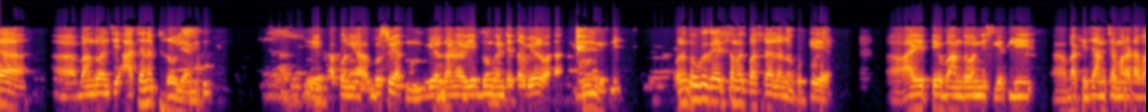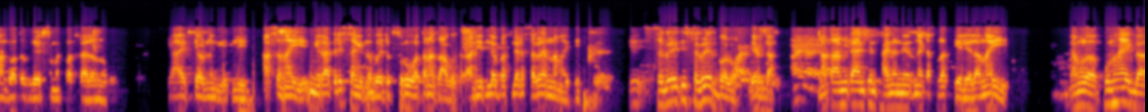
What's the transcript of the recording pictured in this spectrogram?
त्या बांधवांची अचानक ठरवली आम्ही ती आपण या बसूयात म्हणून. वेळ घालणं एक दोन घंट्याचा वेळ होता म्हणून घेतली. परंतु उगा गैरसमज पसरायला नको की आहे ते बांधवांनीच घेतली बाकीच्या आमच्या मराठा बांधवातच गैरसमज पसरायला नको. की आहेत तेवढ्याच घेतली. असं नाहीये. मी रात्रीच सांगितलं बैठक सुरू होतानाच अगोदर आणि इथल्या बसलेल्या सगळ्यांना माहिती. सगळे ती सगळेच बोलवा एकदा. आता आम्ही काय आणखी फायनल निर्णय कसलाच केलेला नाही. त्यामुळं पुन्हा एकदा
